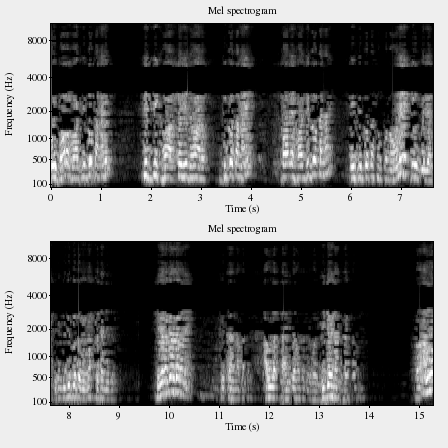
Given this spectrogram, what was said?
ওই বড় হওয়ার যোগ্যতা নাই? সিদ্দিক হওয়ার, শহীদ হওয়ার যোগ্যতা নাই? ফলে হওয়ার যোগ্যতা নাই? এই যোগ্যতা সম্পূর্ণ অনেক লোক বেরিয়ে আসছে, কিন্তু যোগ্যতা নষ্ট হয়ে কারণে? আল্লাহ বিজয় না আল্লাহ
